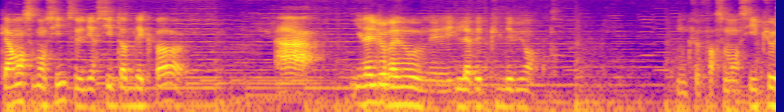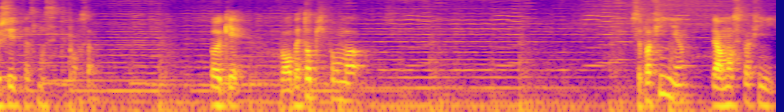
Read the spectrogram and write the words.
Clairement, c'est bon signe. Ça veut dire s'il top deck pas. euh, Ah Il a eu Reno, mais il l'avait depuis le début en fait. Donc euh, forcément, s'il piochait, de toute façon, c'était pour ça. Ok. Bon, bah tant pis pour moi. C'est pas fini, hein. Clairement, c'est pas fini.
